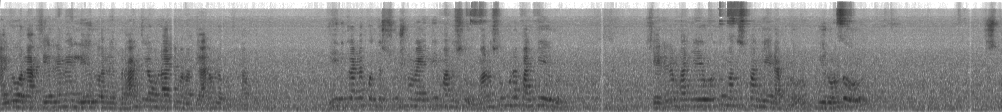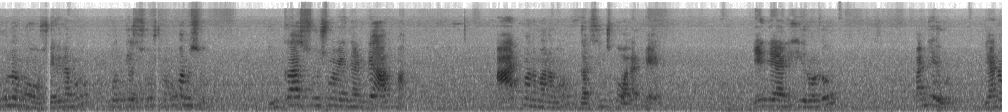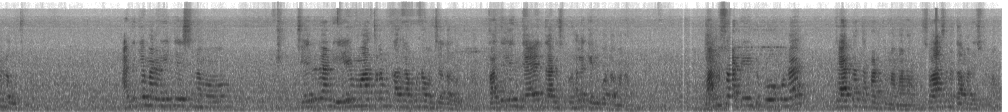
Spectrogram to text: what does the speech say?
అయ్యో నాకు శరీరమే లేదు అనే భ్రాంతిలో ఉండాలి మనం ధ్యానంలో కూర్చున్నప్పుడు. దీనికన్నా కొంత సూక్ష్మమైంది మనసు. మనసు కూడా పనిచేయకూడదు శరీరం పనిచేయకూడదు మనసు పనిచేయనప్పుడు ఈ రెండు స్థూలము శరీరము కొద్దిగా సూక్ష్మము మనసు. ఇంకా సూక్ష్మం ఏంటంటే ఆత్మ. ఆత్మను మనము దర్శించుకోవాలంటే ఏం చేయాలి? ఈ రెండు పని చేయకూడదు. ధ్యానంలో కూర్చున్నాం అందుకే మనం ఏం చేస్తున్నాము శరీరాన్ని ఏ మాత్రం కదలకుండా ఉంచగలుగుతున్నాం. కదిలిందే దాని స్పృహలోకి వెళ్ళిపోతాం మనం. మనసు అటు ఇటు పోకుండా జాగ్రత్త పడుతున్నాం మనం. శ్వాసను గమనిస్తున్నాం.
